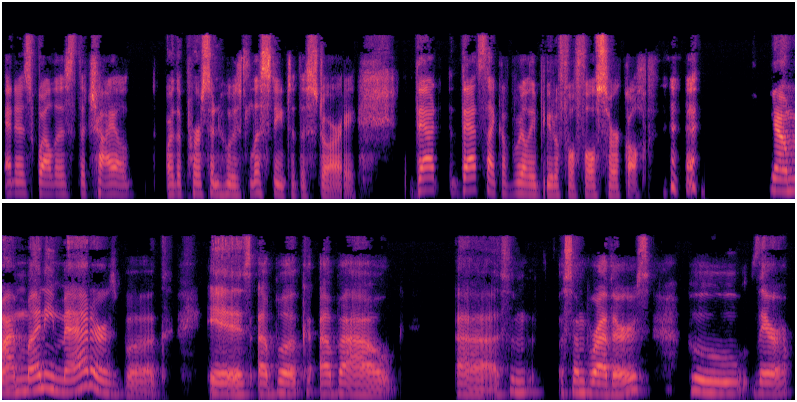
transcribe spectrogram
and as well as the child or the person who is listening to the story. That that's like a really beautiful full circle. Now, my Money Matters book is a book about uh, some some brothers who they're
